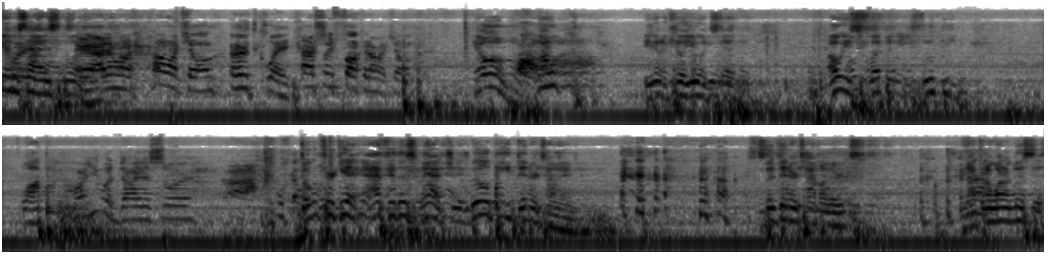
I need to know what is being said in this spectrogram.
The Medium earthquake. sized boy. Yeah, I don't want to. I don't want to kill him. Earthquake. Actually, fuck it. I'm gonna kill him. Kill him. Nope. He's gonna kill you instead. Oh, he's flipping. He's flooping. Flopping. Are you a dinosaur? Ah. Don't forget, after this match, it will be dinner time. This is the dinner time alert. You're not gonna want to miss it.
